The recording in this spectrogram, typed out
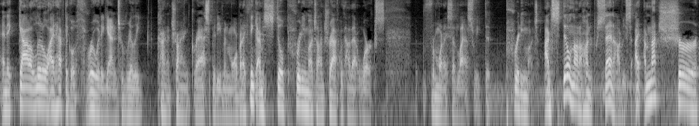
and it got a little I'd have to go through it again to really kind of try and grasp it even more but I think I'm still pretty much on track with how that works from what I said last week that pretty much I'm still not 100% obviously I, I'm not sure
